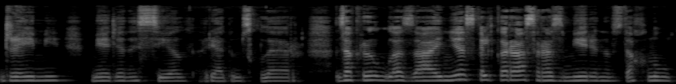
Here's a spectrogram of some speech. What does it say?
Джейми медленно сел рядом с Клэр, закрыл глаза и несколько раз размеренно вздохнул.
